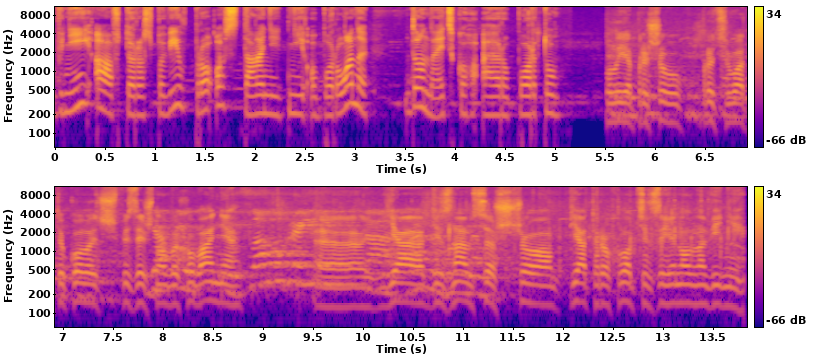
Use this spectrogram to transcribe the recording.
В ній автор розповів про останні дні оборони Донецького аеропорту. Коли я прийшов працювати в коледж фізичного виховання, е, я дізнався, що п'ятеро хлопців загинули на війні,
